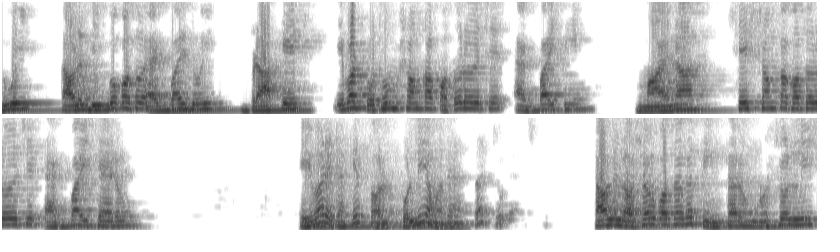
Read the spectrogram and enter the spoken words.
দুই, তাহলে লিখব কত? এক বাই দুই ব্রাকেট এবার প্রথম সংখ্যা কত রয়েছে? এক বাই তিন মাইনাস শেষ সংখ্যা কত রয়েছে? এক বাই তেরো। এবার এটাকে সলভ করলেই আমাদের অ্যান্সার চলে তাহলে লসাও কত হবে? তিন। তেরো উনচল্লিশ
